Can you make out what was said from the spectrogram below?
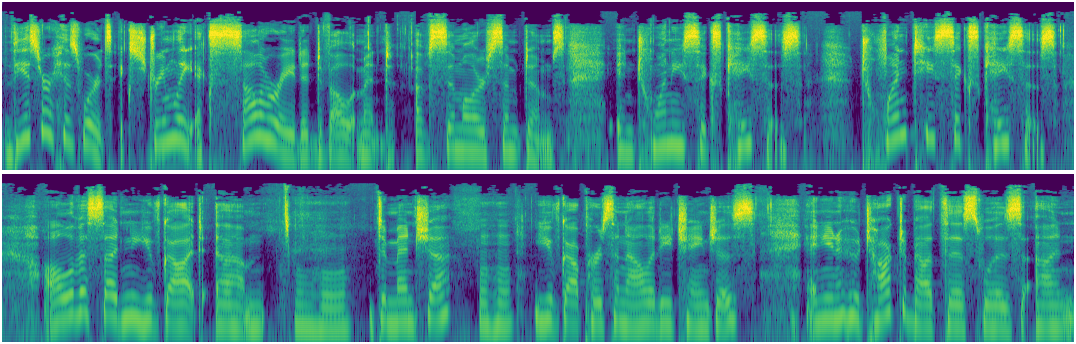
These are his words: extremely accelerated development of similar symptoms in 26 cases. 26 cases, all all of a sudden you've got um, dementia, you've got personality changes. And you know who talked about this was uh,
